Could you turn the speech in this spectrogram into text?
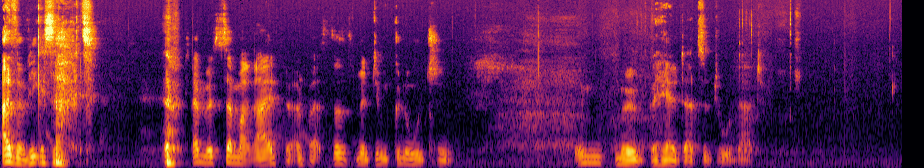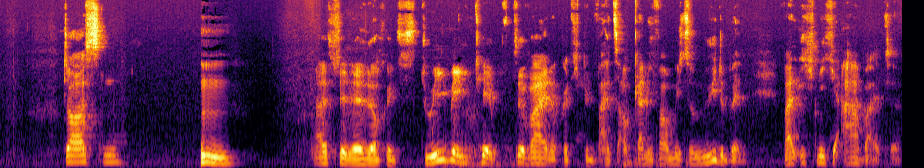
also wie gesagt, da müsst ihr mal reinhören, was das mit dem Knutschen im Müllbehälter zu tun hat. Thorsten, Hm. hast du denn noch einen Streaming-Tipp zu Gott, ich bin, weiß auch gar nicht, warum ich so müde bin, weil ich nicht arbeite.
